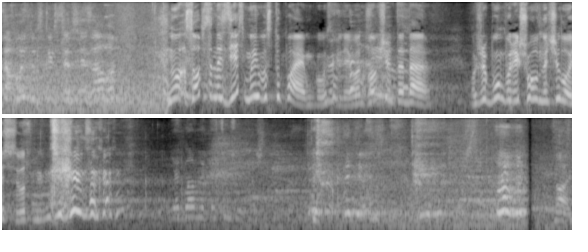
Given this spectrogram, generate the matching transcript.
Домойковская все связала. Ну, собственно, здесь мы и выступаем, господи. Вот, в общем-то, да. Уже бумбари шоу началось. Вот. Я главный костюмчик Настя.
